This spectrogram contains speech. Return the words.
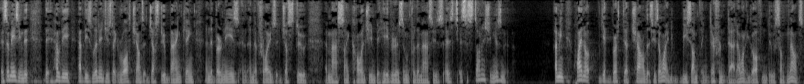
It's amazing that, that how they have these lineages like Rothschilds that just do banking and the Bernays and, and the Freuds that just do mass psychology and behaviorism for the masses. It's, it's astonishing, isn't it? I mean, why not give birth to a child that says, I want to be something different, Dad. I want to go off and do something else.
